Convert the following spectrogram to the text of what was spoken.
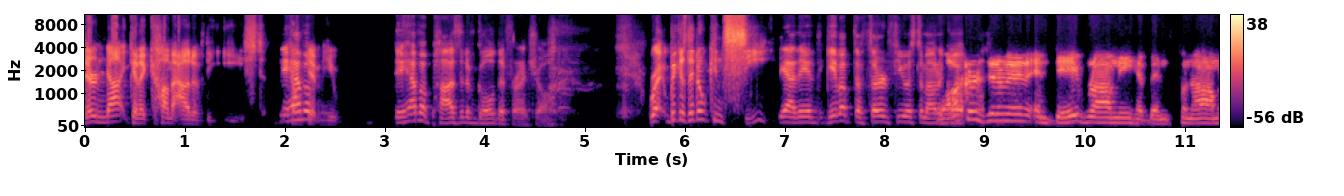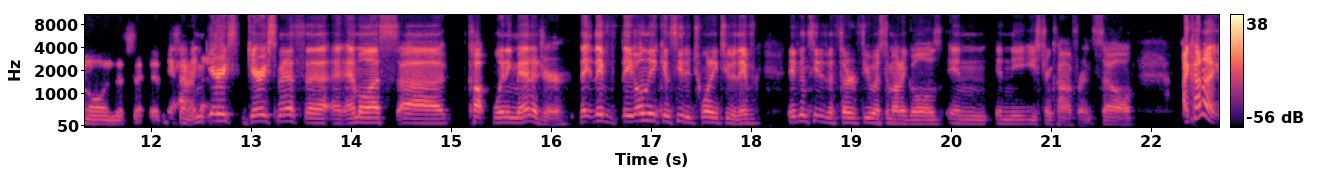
they're not going to come out of the East. They have a- me They have a positive goal differential. right because they don't concede. yeah, they gave up the third fewest amount of goals. Walker Zimmerman and Dave Romney have been phenomenal in this. Yeah, center and back. Gary Gary Smith, uh, an MLS uh, Cup winning manager, they, they've they've only conceded 22. They've they've conceded the third fewest amount of goals in in the Eastern Conference. So I kind of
